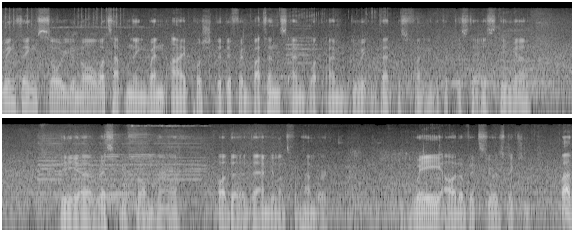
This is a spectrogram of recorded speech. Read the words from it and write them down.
doing things so you know what's happening when I push the different buttons and what I'm doing. That is funny. Look at this. There is the uh, the uh, rescue from uh, or the, the ambulance from Hamburg way out of its jurisdiction. But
